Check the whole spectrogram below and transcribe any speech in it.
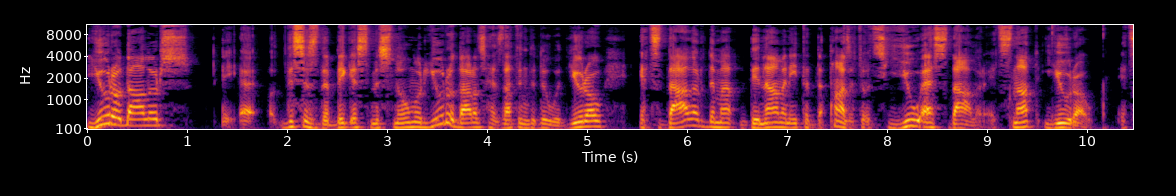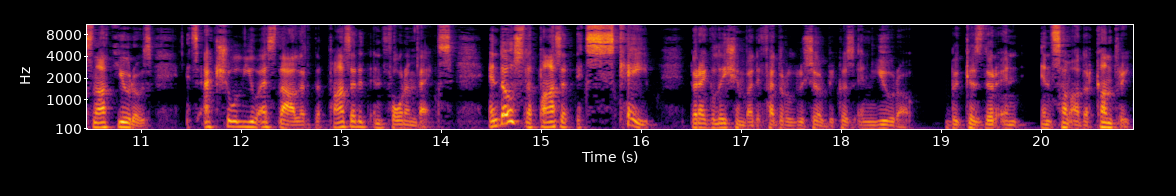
Euro dollars, uh, this is the biggest misnomer. Euro dollars has nothing to do with euro. It's dollar denominated deposit. So it's US dollar. It's not euro. It's not euros. It's actual US dollar deposited in foreign banks. And those deposits escape the regulation by the Federal Reserve because in euro because they're in, in some other country.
